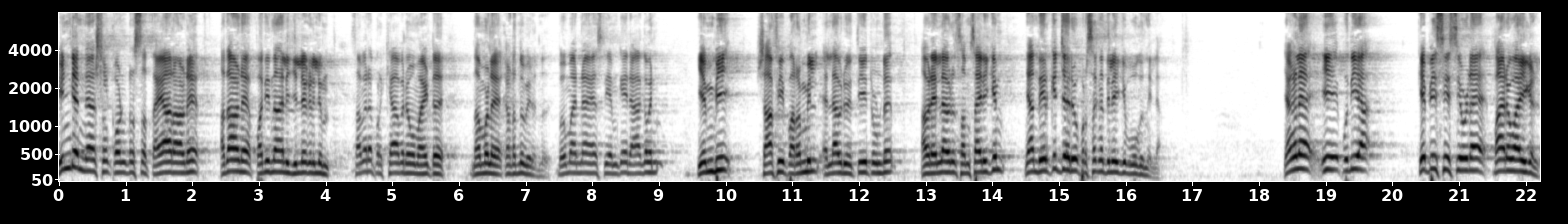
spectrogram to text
ഇന്ത്യൻ നാഷണൽ കോൺഗ്രസ് തയ്യാറാണ്. അതാണ് പതിനാല് ജില്ലകളിലും സമര പ്രഖ്യാപനവുമായിട്ട് നമ്മൾ കടന്നു വരുന്നത് ബഹുമാനായ Shri M K Raghavan M P Shafi Parambil എല്ലാവരും എത്തിയിട്ടുണ്ട്. അവരെല്ലാവരും സംസാരിക്കും. ഞാൻ ദീർഘിച്ച ഒരു പ്രസംഗത്തിലേക്ക് പോകുന്നില്ല. ഞങ്ങൾ ഈ പുതിയ കെ പി സി സിയുടെ ഭാരവാഹികൾ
